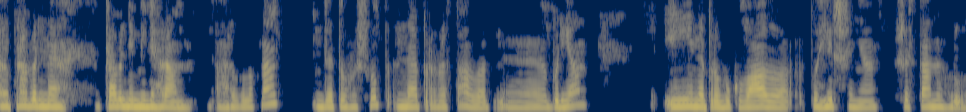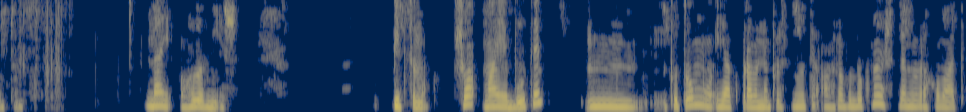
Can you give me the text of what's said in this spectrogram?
е, правильне, правильний міліграм агроволокна для того, щоб не проростало е, бур'ян і не провокувало погіршення стану ґрунту. Найголовніше підсумок, що має бути по тому, як правильно проставити агроволокно, що треба врахувати.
